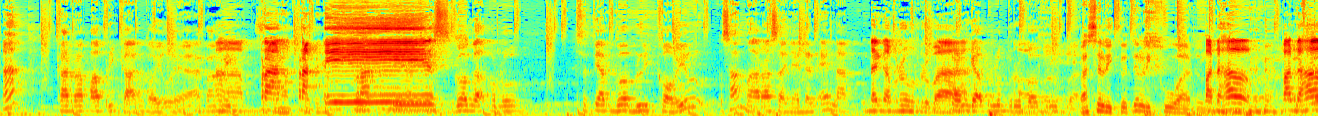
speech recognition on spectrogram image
Hah? karena pabrikan koil ya Ah, pra- praktis. praktis gue nggak perlu setiap gue beli koil sama rasanya dan enak Dan gak berubah berubah. dan nggak perlu berubah-berubah Pasti liquidnya likua dulu. Padahal, padahal,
